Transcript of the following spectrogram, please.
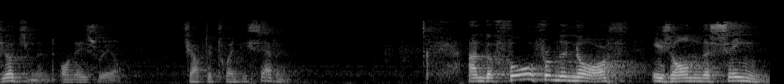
judgment on Israel. Chapter 27. And the foe from the north is on the scene.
